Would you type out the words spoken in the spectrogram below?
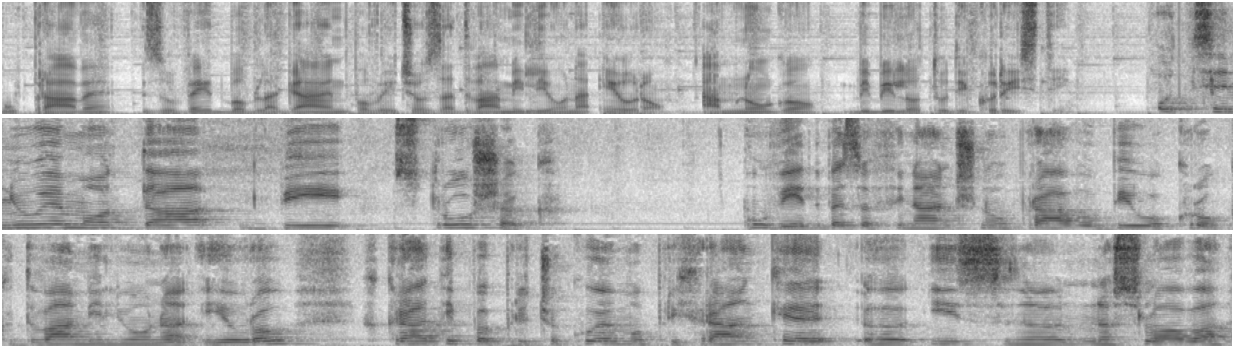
uprave z uvedbo blagajn povečal za 2 milijona evrov a mnogo bi bilo tudi koristi. Ocenjujemo, da bi strošek uvedbe za finančno upravo bil okrog 2 milijona evrov, hkrati pa pričakujemo prihranke eh, iz eh, naslova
